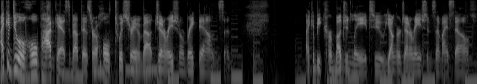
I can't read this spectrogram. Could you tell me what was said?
I could do a whole podcast about this or a whole Twitch stream about generational breakdowns and I could be curmudgeonly to younger generations than myself.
